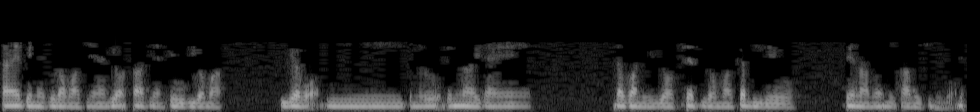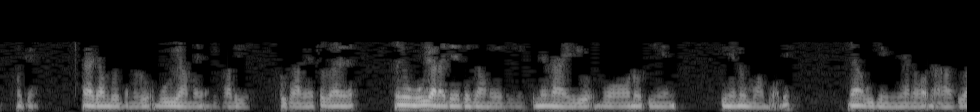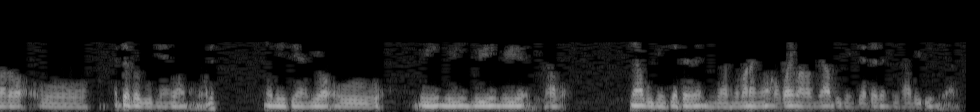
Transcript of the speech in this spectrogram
တိုင်းပင်လယ်ပြင်တော့မှပြန်ပြီးတော့အစပြန်ပြိုးပြီးတော့မှဒီဘက်ပေါ့ဒီကျွန်တော်တို့ဒင်္ဂါရီတိုင်းနောက်ကနေပြီးတော့ဖြတ်ပြီးတော့မှကပ်လီတွေကိုသင်လာမယ့်အနေအထားလေးရှိနေပေါ့လေဟုတ်ကဲ့အဲဒါကြောင့်မလို့ကျွန်တော်တို့မိုးရမယ့်အနေအထားလေး ထုတ်ထားတယ်ထုတ်ထားတယ်အဲလိုမိုးရလိုက်တဲ့အတွက်ကြောင့်လည်းဒီသမင်းလာရီတို့မော်တို့ပြင်းပြင်းတို့မော်ပေါ့လေနောက်ဦးချင်းတွေကတော့ဒါသူကတော့ဟိုအတက်ဘက်ကိုပြန်ရောက်တယ်ပေါ့လေအဲဒီပြန်ပြီးတော့ဟိုနေနေနေနေတဲ့အနေအထားပေါ့ညဘူးချင်းကျက်တဲ့အနေအထားမြန်မာနိုင်ငံအောက်ပိုင်းမှာတော့ညဘူးချင်းကျက်တဲ့အနေအထားလေးတွေ့နေရတယ်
